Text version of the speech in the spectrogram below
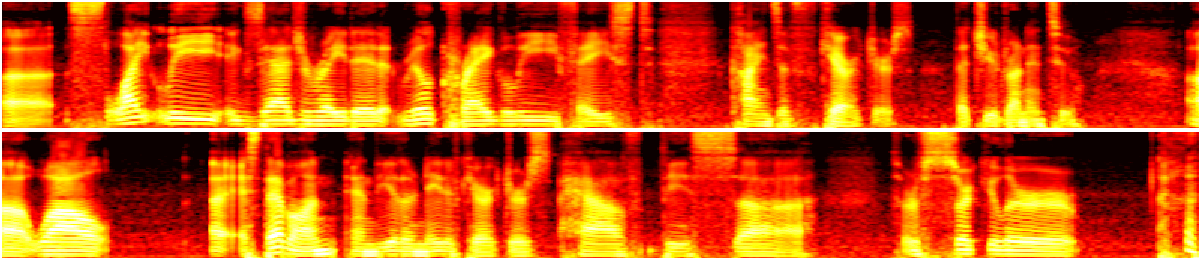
uh, slightly exaggerated, real craggly faced kinds of characters that you'd run into. Uh, while uh, Esteban and the other native characters have this uh, sort of circular.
